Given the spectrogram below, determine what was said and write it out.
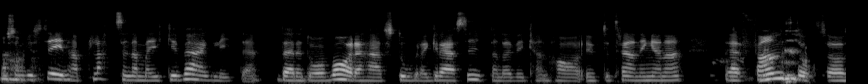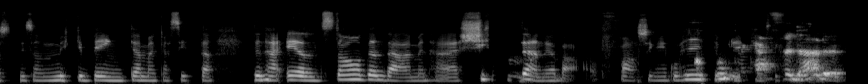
Och som Ja. du säger, den här platsen där man gick iväg lite, där det då var det här stora gräsytan där vi kan ha uteträningarna. Där fanns det också liksom mycket bänkar man kan sitta. Den här eldstaden där med den här kitteln. Jag bara, fasiken gå hit och Koka kaffe där du.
